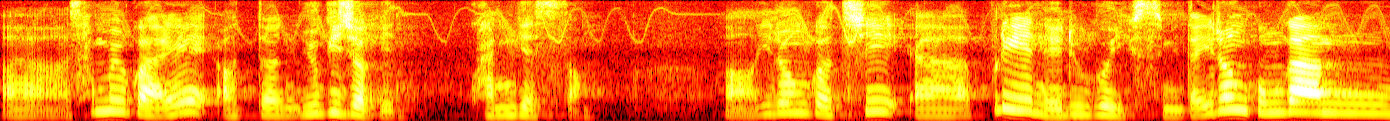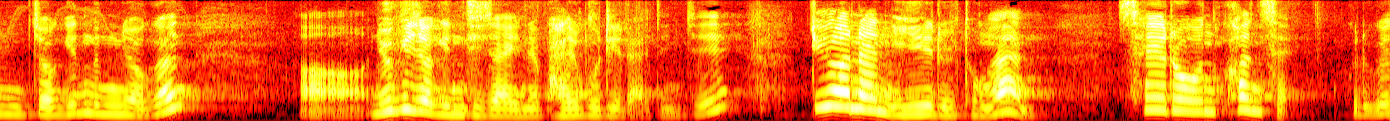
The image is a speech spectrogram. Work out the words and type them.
어, 사물과의 어떤 유기적인 관계성 어, 이런 것이 뿌리에 내리고 있습니다. 이런 공감적인 능력은 유기적인 디자인의 발굴이라든지 뛰어난 이해를 통한 새로운 컨셉 그리고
